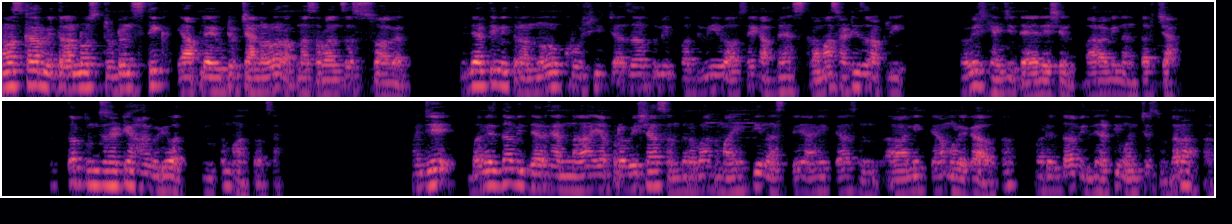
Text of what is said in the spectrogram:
नमस्कार मित्रांनो स्टुडंट स्टिक या आपल्या युट्यूब चॅनलवर आपणा सर्वांचं स्वागत. विद्यार्थी मित्रांनो कृषीच्या जर तुम्ही पदवी व्यावसायिक अभ्यासक्रमासाठी जर आपली प्रवेश घ्यायची तयारी असेल बारावी नंतरच्या तर तुमच्यासाठी हा व्हिडिओ अत्यंत महत्त्वाचा आहे. म्हणजे बरेचदा विद्यार्थ्यांना या प्रवेशा संदर्भात माहिती नसते आणि त्या आणि त्यामुळे काय होतं बरेचदा विद्यार्थी वंचित सुद्धा राहतात.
